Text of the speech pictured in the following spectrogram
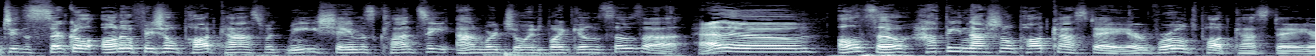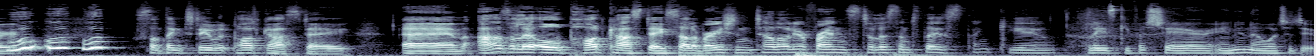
to the Circle Unofficial Podcast with me, Seamus Clancy, and we're joined by Gil Souza. Hello. Also, happy National Podcast Day, or World Podcast Day, or Whoop, whoop, whoop. something to do with Podcast Day. Um, as a little Podcast Day celebration, tell all your friends to listen to this. Thank you. Please give a share and you know what to do.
